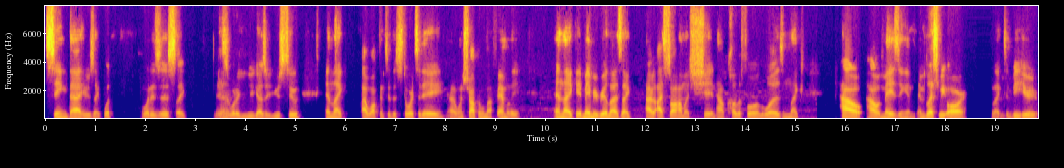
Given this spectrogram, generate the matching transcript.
seeing that, he was like, "What? What is this? Like, this is what you guys are used to?" And like, I walked into the store today. I went shopping with my family, and like it made me realize like I, I saw how much shit and how colorful it was and like how how amazing and, and blessed we are like to mm-hmm. be here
